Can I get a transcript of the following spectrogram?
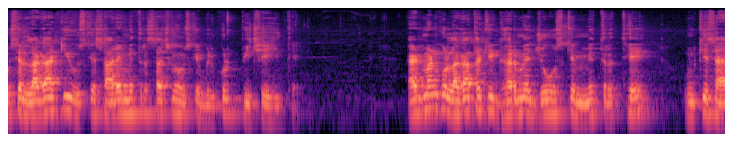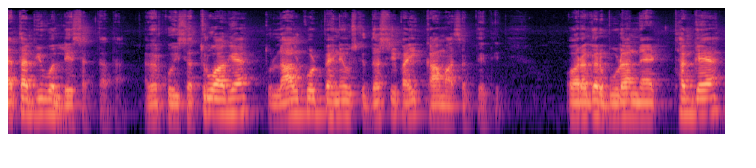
उसे लगा कि उसके सारे मित्र सच में उसके बिल्कुल पीछे ही थे। एडमंड को लगा था कि घर में जो उसके मित्र थे उनकी सहायता भी वह ले सकता था। अगर कोई शत्रु आ गया तो लाल कोट पहने उसके दस सिपाही काम आ सकते थे। और अगर बूढ़ा नेट थक गया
